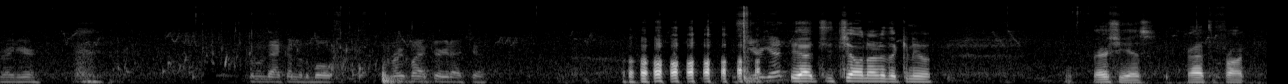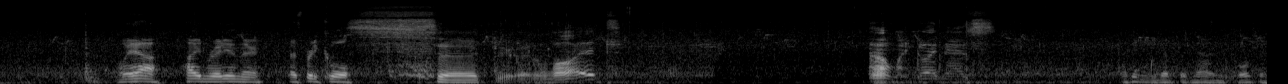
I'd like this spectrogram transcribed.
Right here. Coming back under the boat. I'm right back there at you. See her again? yeah, she's chilling under the canoe. There she is, right at the front. Oh yeah, hiding right in there. That's pretty cool. What? Oh my goodness. I think you can get this now and closer.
